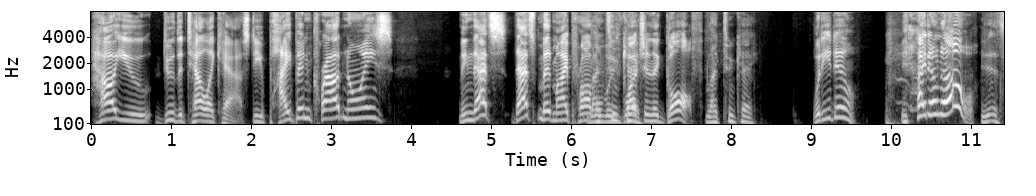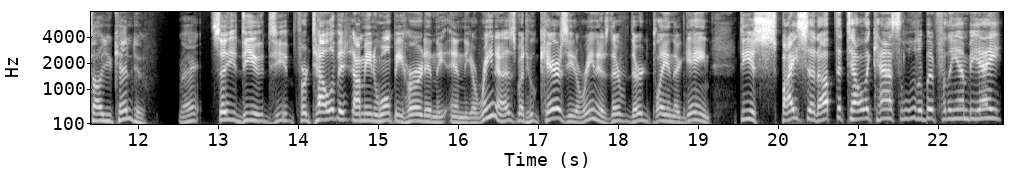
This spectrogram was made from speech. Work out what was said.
how you do the telecast. Do you pipe in crowd noise? I mean, that's that's been my problem Like with 2K. watching the golf. Like 2K. What do you do? I don't know. It's all you can do, right? So you, do you do you, for television? I mean, it won't be heard in the in the arenas, but who cares? The arenas they're they're playing their game. Do you spice it up the telecast a little bit for the NBA?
